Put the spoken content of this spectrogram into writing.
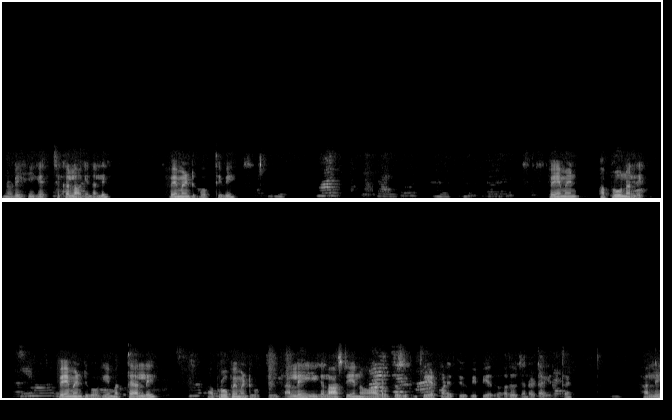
ನೋಡಿ ಹೀಗೆ ಚೆಕ್ಕರ್ ಲಾಗಿನಲ್ಲಿ ಪೇಮೆಂಟ್ಗೆ ಹೋಗ್ತೀವಿ. ಪೇಮೆಂಟ್ ಅಪ್ರೂವ್ನಲ್ಲಿ ಪೇಮೆಂಟ್ಗೆ ಹೋಗಿ ಮತ್ತೆ ಅಲ್ಲಿ ಅಪ್ರೂವ್ ಪೇಮೆಂಟ್ಗೆ ಹೋಗ್ತೀವಿ. ಅಲ್ಲಿ ಈಗ ಲಾಸ್ಟ್ ಏನು ಆರ್ಡರ್ದು ಕ್ರಿಯೇಟ್ ಮಾಡಿರ್ತೀವಿ ಬಿ ಪಿ ಅದು ಅದು ಜನರೇಟ್ ಆಗಿರುತ್ತೆ. ಅಲ್ಲಿ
